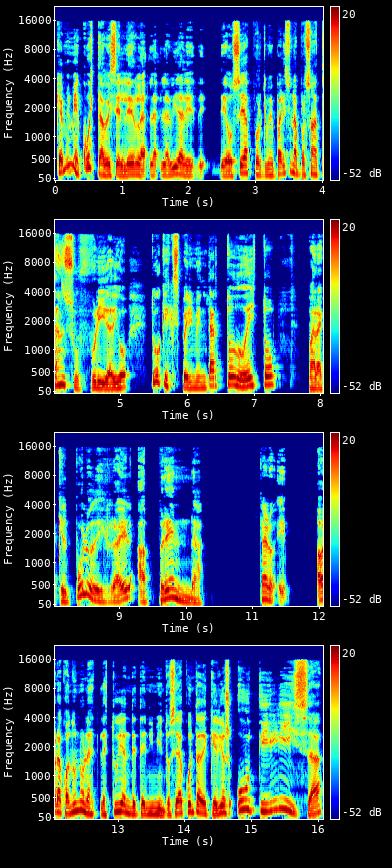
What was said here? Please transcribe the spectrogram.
que a mí me cuesta a veces leer la, vida de, de Oseas porque me parece una persona tan sufrida. Digo, tuvo que experimentar todo esto para que el pueblo de Israel aprenda. Claro, eh, ahora cuando uno la, estudia en detenimiento, se da cuenta de que Dios utiliza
